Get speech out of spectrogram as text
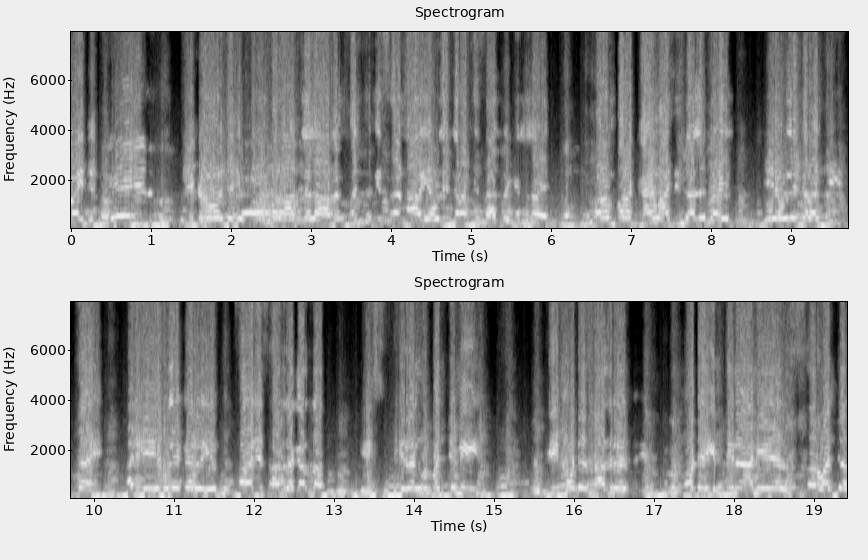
पाहिजे शेकडो वर्षाची परंपरा असलेला हा रंगपंचमी सण हा येवलेकरांनी साजरा केलेला आहे. परंपरा कायम अशी चालत राहील ही येवलेकरांची इच्छा आहे. आणि हे येवलेकर हे उत्साहाने साजरा करतात. ही रंगपंचमी ही मोठे साजरे मोठ्या हिमतीनं आणि सर्वांच्या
